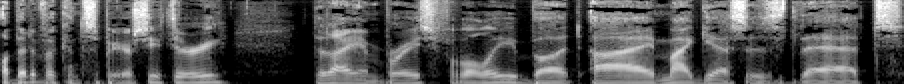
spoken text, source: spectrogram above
a bit of a conspiracy theory that I embrace fully. But I my guess is that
